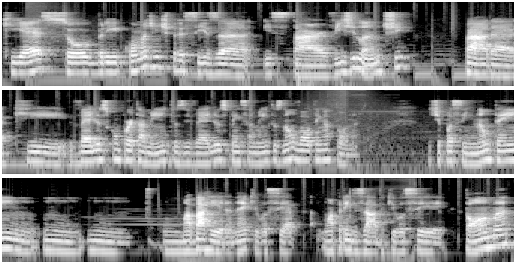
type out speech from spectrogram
que é sobre como a gente precisa estar vigilante para que velhos comportamentos e velhos pensamentos não voltem à tona. Tipo assim, não tem um- um- uma barreira, né? Que você. um aprendizado que você toma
